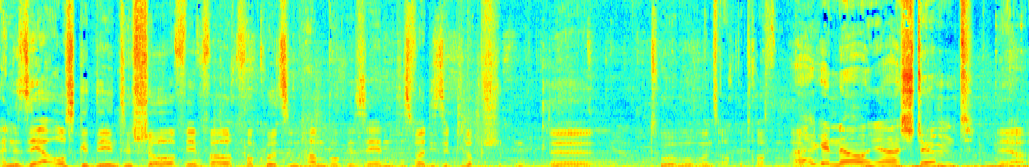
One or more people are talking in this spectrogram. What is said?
eine sehr ausgedehnte Show auf jeden Fall auch vor kurzem in Hamburg gesehen. Das war diese Club-Tour, wo wir uns auch getroffen Ah, haben. genau, ja, stimmt. Ja,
